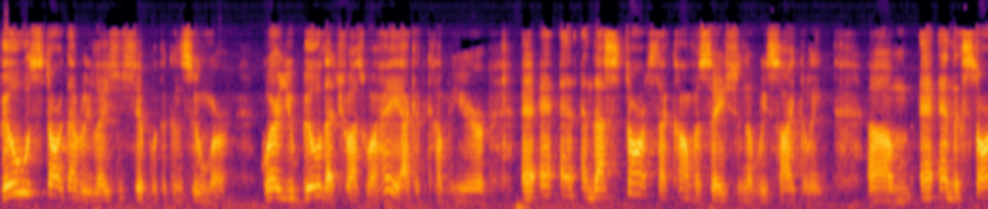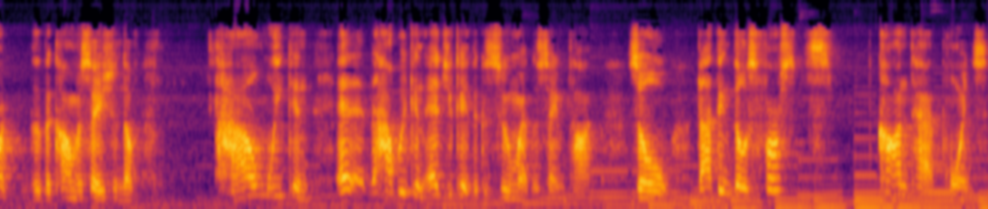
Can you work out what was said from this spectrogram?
build, start that relationship with the consumer where you build that trust. Well, hey, I could come here, and, and, and that starts that conversation of recycling, um, and, and start the, the, conversation of how we can how we can educate the consumer at the same time. So I think those first contact points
